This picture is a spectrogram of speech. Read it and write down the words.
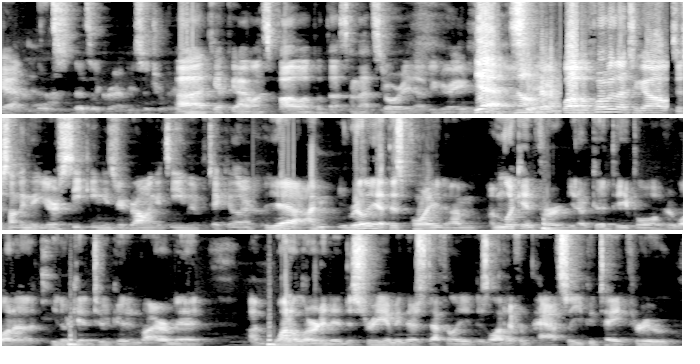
Back. Yeah. that's that's a crappy situation. Uh, if the FBI wants to follow up with us on that story, that'd be great. Yeah, Uh, no. Well, before we let you go, is there something that you're seeking as you're growing a team in particular? Yeah, I'm really at this point. I'm I'm looking for you know good people who want to you know get into a good environment. I want to learn an industry. I mean, there's definitely there's a lot of different paths that you could take through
